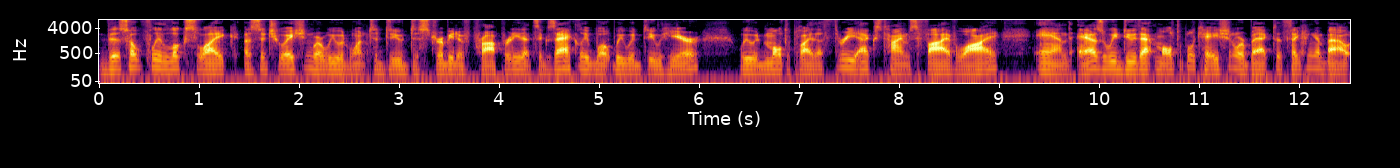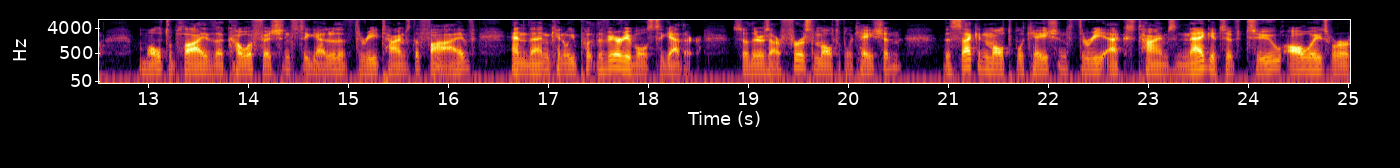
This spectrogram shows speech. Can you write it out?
This hopefully looks like a situation where we would want to do distributive property. That's exactly what we would do here. We would multiply the 3x times 5y, and as we do that multiplication, we're back to thinking about multiply the coefficients together, the 3 times the 5, and then can we put the variables together? So there's our first multiplication. The second multiplication, 3x times negative 2, always we're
